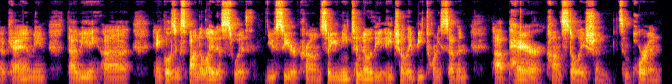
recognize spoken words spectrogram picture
okay? I mean that would be uh, ankylosing spondylitis with uc or crohn. So you need to know the hla-b27 uh, pair constellation. It's important.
